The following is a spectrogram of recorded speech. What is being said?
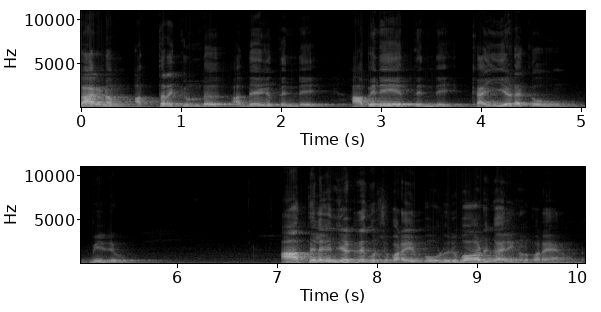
കാരണം അത്രയ്ക്കുണ്ട് അദ്ദേഹത്തിന്റെ അഭിനയത്തിന്റെ കൈയടക്കവും മിഴിവും ആ തിലകൻ ചേട്ടനെ കുറിച്ച് പറയുമ്പോൾ ഒരുപാട് കാര്യങ്ങൾ പറയാനുണ്ട്.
